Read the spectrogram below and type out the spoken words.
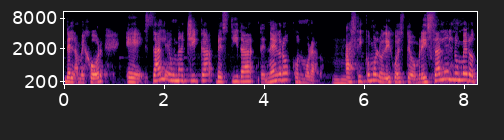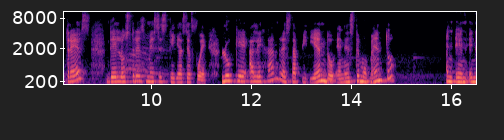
de la mejor, eh, sale una chica vestida de negro con morado. Así como lo dijo este hombre, y sale el número tres de los tres meses que ya se fue. Lo que Alejandra está pidiendo en este momento en,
